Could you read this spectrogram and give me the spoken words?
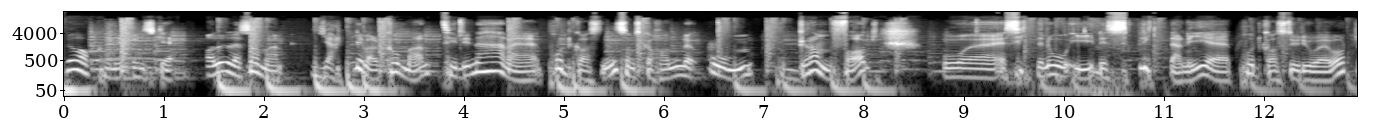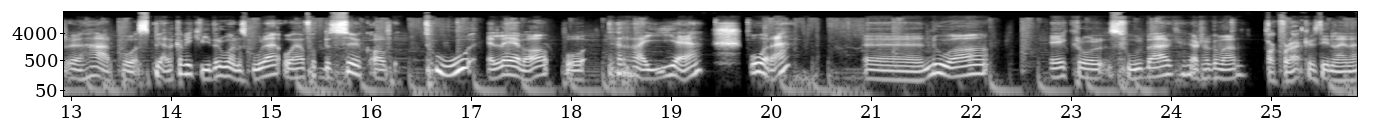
Da kan jeg ønske alle sammen hjertelig velkommen til denne podkasten som skal handle om programfag. Og eh, jeg sitter nå i det splitter nye podkaststudioet vårt eh, her på Spjelkavik videregående skole, og jeg har fått besøk av to elever på tredje året. Eh, Noah Ekroll Solberg, hjertelig velkommen. Takk for det. Kristine Leine.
